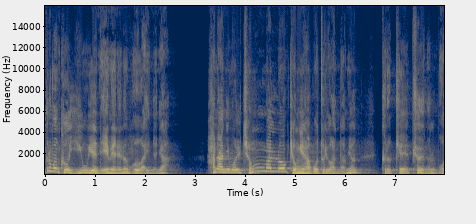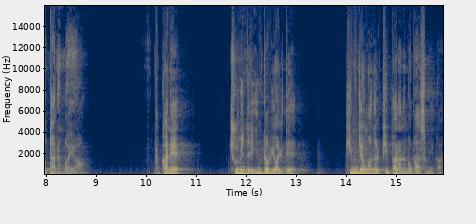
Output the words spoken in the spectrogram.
그러면 그 이후의 내면에는 뭐가 있느냐? 하나님을 정말로 경외하고 두려워한다면 그렇게 표현을 못하는 거예요. 북한의 주민들이 인터뷰할 때 김정은을 비판하는 거 봤습니까?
